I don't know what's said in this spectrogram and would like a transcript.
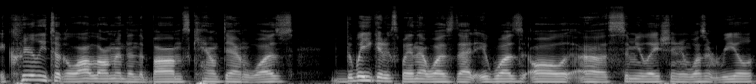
It clearly took a lot longer than the bomb's countdown was the way you could explain that was that it was all uh, simulation, it wasn't real.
